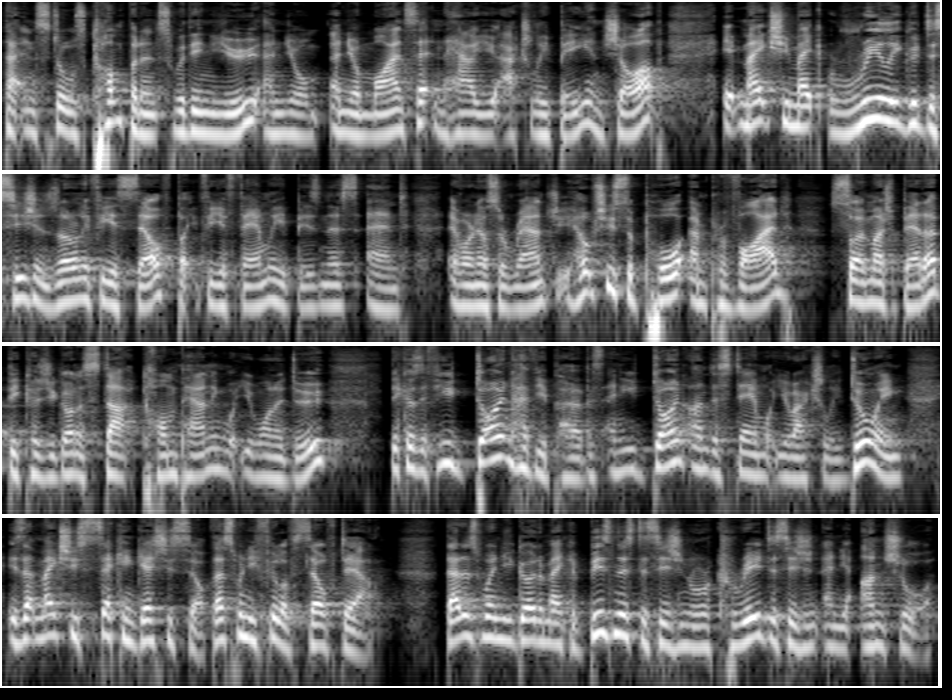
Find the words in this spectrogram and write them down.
that instills confidence within you and your, and your mindset and how you actually be and show up. It makes you make really good decisions, not only for yourself, but for your family, your business and everyone else around you. It helps you support and provide so much better because you're going to start compounding what you want to do. Because if you don't have your purpose and you don't understand what you're actually doing, is that makes you second guess yourself. That's when you feel of self doubt. That is when you go to make a business decision or a career decision and you're unsure.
